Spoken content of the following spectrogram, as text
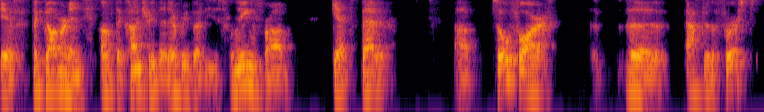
if the governance of the country that everybody is fleeing from gets better. Uh, so far, the after the first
